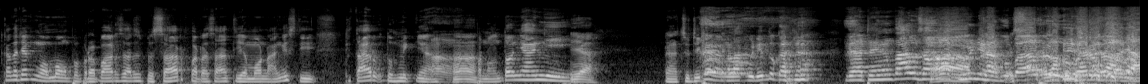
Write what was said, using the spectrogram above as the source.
kan tadi aku ngomong beberapa artis-artis besar pada saat dia mau nangis di ditaruh tuh mic-nya. Ah. Penonton nyanyi. Iya. Nah, Judika nggak ngelakuin itu karena nggak ada yang tahu sama Ah, lagunya. lagu baru. Lagu baru soalnya.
